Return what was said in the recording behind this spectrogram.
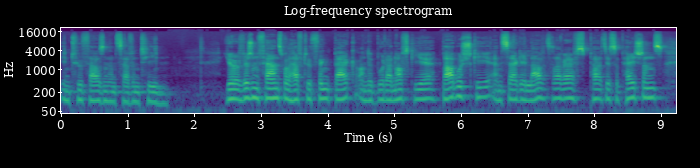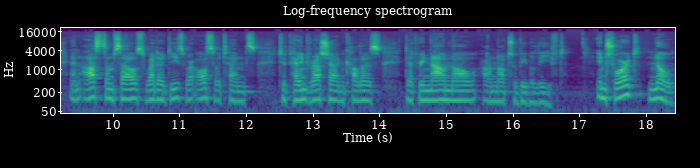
in 2017. Eurovision fans will have to think back on the Buranovsky, Babushki, and Sergei Lazarev's participations and ask themselves whether these were also attempts to paint Russia in colors that we now know are not to be believed. In short, no,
